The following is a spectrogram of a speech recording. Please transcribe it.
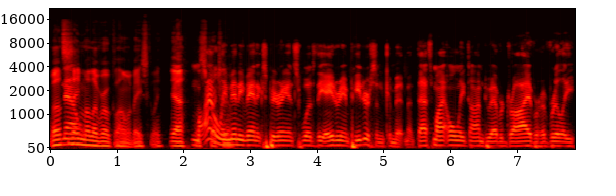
Well, it's Now- the same all over Oklahoma, basically. yeah. My only minivan experience was the Adrian Peterson commitment. That's my only time to ever drive or have really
